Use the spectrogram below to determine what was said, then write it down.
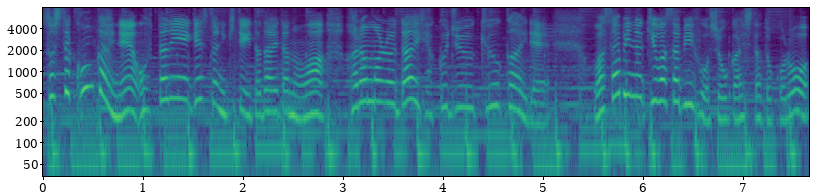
そして今回ねお二人ゲストに来ていただいたのは「はらまる第119回」でわさび抜きわさビーフを紹介したところ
